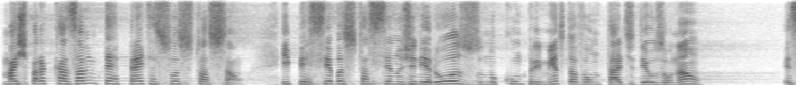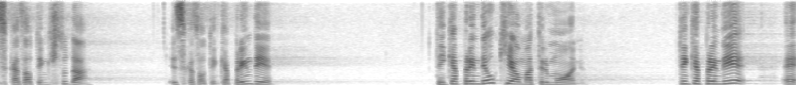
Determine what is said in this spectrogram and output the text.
Mas para que o casal interprete a sua situação e perceba se está sendo generoso no cumprimento da vontade de Deus ou não, esse casal tem que estudar. Esse casal tem que aprender. Tem que aprender o que é o matrimônio. Tem que aprender é,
